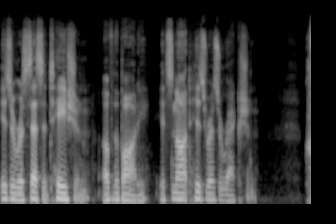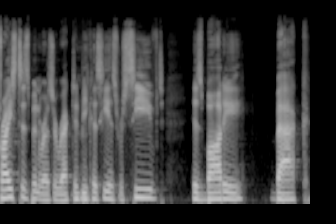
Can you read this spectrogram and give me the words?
is a resuscitation of the body, it's not his resurrection. Christ has been resurrected because he has received his body back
